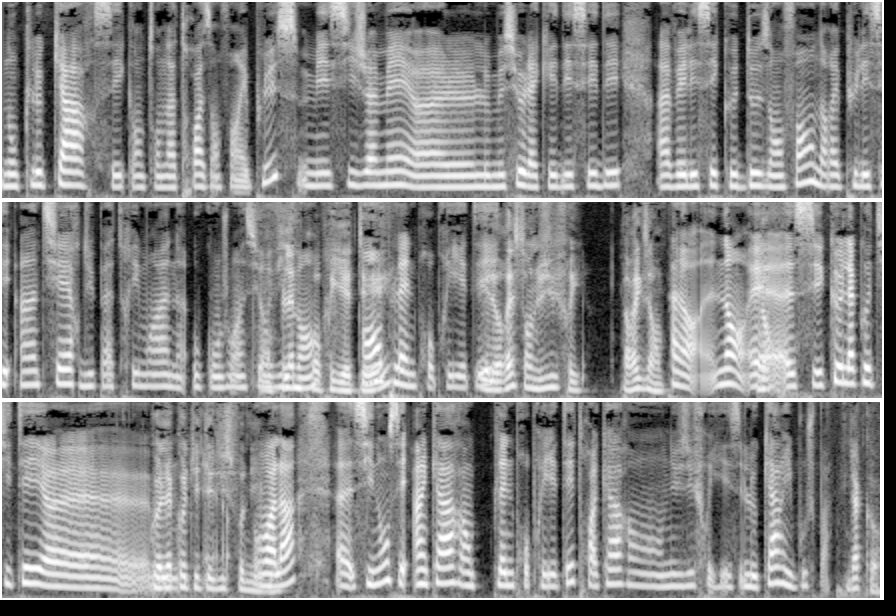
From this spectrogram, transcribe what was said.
Donc le quart, c'est quand on a trois enfants et plus. Mais si jamais euh, le monsieur là qui est décédé avait laissé que deux enfants, on aurait pu laisser un tiers du patrimoine au conjoint survivant. En pleine propriété. En pleine propriété. Et le reste en usufruit par exemple Alors non, euh, c'est que la quotité. Euh, que la quotité disponible. Voilà. Euh, sinon, c'est un quart en pleine propriété, trois quarts en usufruit. Et le quart, il bouge pas. D'accord.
